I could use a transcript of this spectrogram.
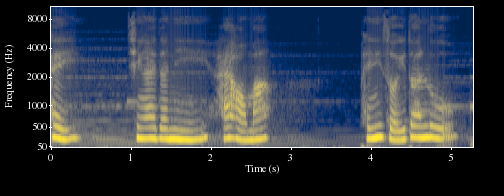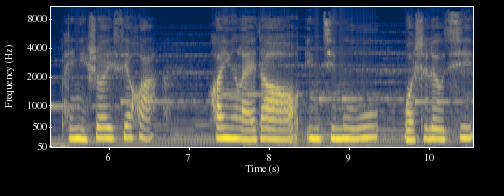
嘿，亲爱的，你还好吗？陪你走一段路，陪你说一些话，欢迎来到印记木屋，我是六七。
